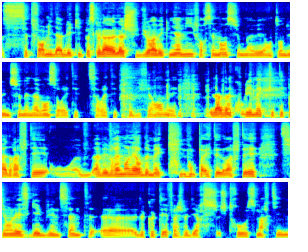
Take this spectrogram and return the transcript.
cette formidable équipe, parce que là, là, je suis dur avec Miami. Forcément, si on m'avait entendu une semaine avant, ça aurait été, ça aurait été très différent. Mais là, d'un coup, les mecs qui n'étaient pas draftés avaient vraiment l'air de mecs qui n'ont pas été draftés. Si on laisse Gabe Vincent euh, de côté, enfin, je veux dire, Strauss, Martin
